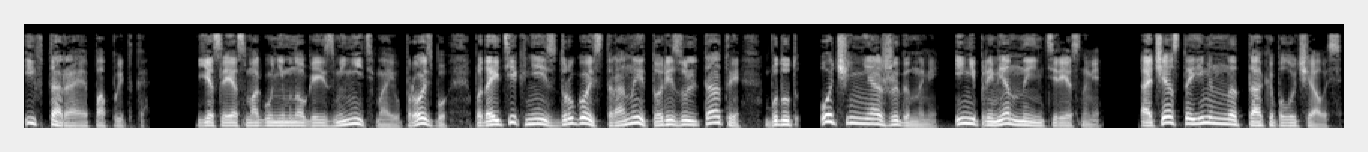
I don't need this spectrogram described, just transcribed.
и вторая попытка. Если я смогу немного изменить мою просьбу, подойти к ней с другой стороны, то результаты будут очень неожиданными и непременно интересными. А часто именно так и получалось.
